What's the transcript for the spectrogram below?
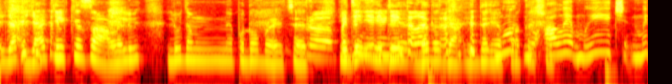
Я я тільки за, але людям не подобається про падіння рівня інтелекту. Да, да, ідея ну, про те, ну, що... Але ми ми,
